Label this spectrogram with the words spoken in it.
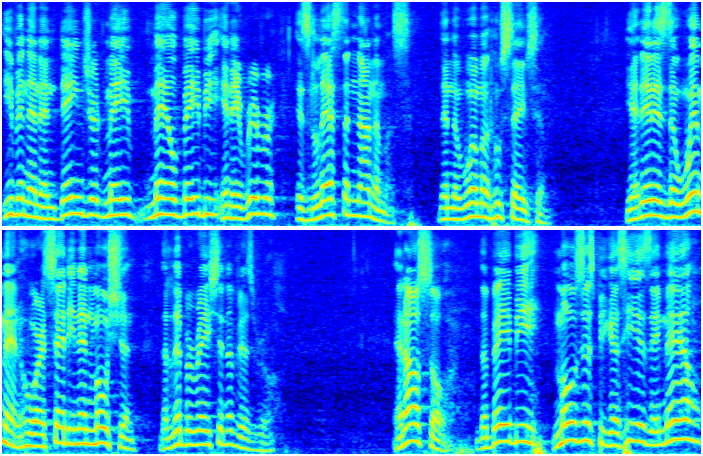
even an endangered male baby in a river is less anonymous than the woman who saves him. Yet it is the women who are setting in motion the liberation of Israel. And also, the baby Moses, because he is a male,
